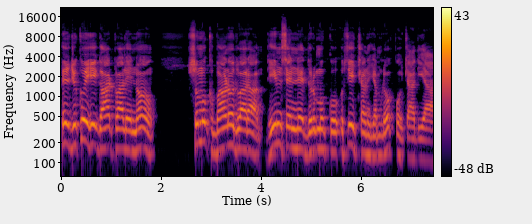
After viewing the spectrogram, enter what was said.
फिर झुको ही घाट वाले नौ सुमुख बाणों द्वारा भीमसेन ने दुर्मुख को उसी क्षण यमलोक पहुँचा दिया।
